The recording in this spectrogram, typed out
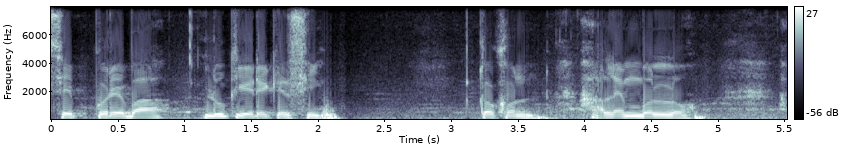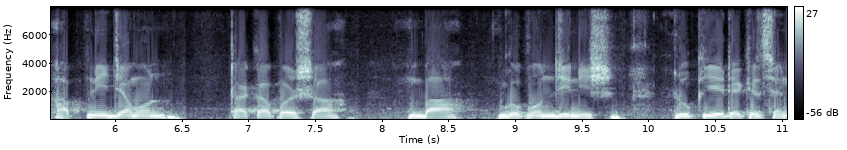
সেভ করে বা লুকিয়ে রেখেছি। তখন আলেম বলল, আপনি যেমন টাকা পয়সা বা গোপন জিনিস লুকিয়ে রেখেছেন,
